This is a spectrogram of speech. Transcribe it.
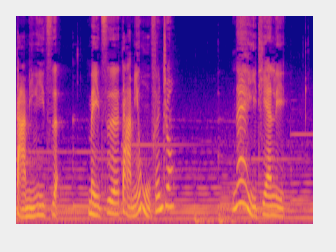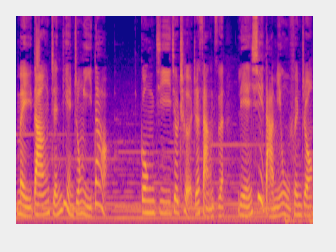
打鸣一次，每次打鸣五分钟。那一天里，每当整点钟一到，公鸡就扯着嗓子连续打鸣五分钟。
